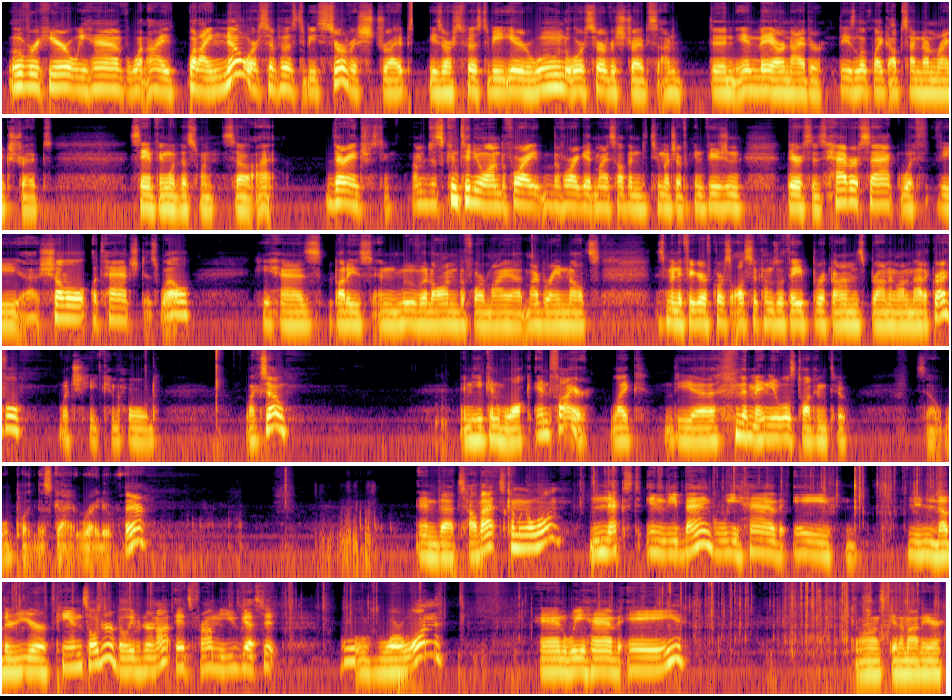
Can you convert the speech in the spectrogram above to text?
Over here we have what I what I know are supposed to be service stripes. These are supposed to be either wound or service stripes. I'm and they are neither. These look like upside down rank stripes. Same thing with this one. So I very interesting. I'm just continue on before I before I get myself into too much of a confusion. There's his haversack with the uh, shovel attached as well. He has puttees and move it on before my uh, my brain melts. This minifigure, of course, also comes with a Brick Arms Browning automatic rifle, which he can hold like so, and he can walk and fire like the uh, the manuals taught him to. So we'll put this guy right over there. And that's how that's coming along. Next in the bag, we have a another European soldier, believe it or not. It's from, you guessed it, World War One. And we have a... Come on, let's get him out here.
